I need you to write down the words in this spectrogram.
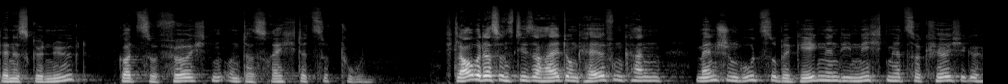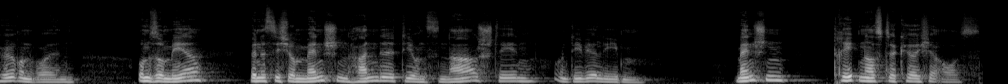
denn es genügt, Gott zu fürchten und das Rechte zu tun. Ich glaube, dass uns diese Haltung helfen kann, Menschen gut zu begegnen, die nicht mehr zur Kirche gehören wollen. Umso mehr, wenn es sich um Menschen handelt, die uns nahestehen und die wir lieben. Menschen treten aus der Kirche aus.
